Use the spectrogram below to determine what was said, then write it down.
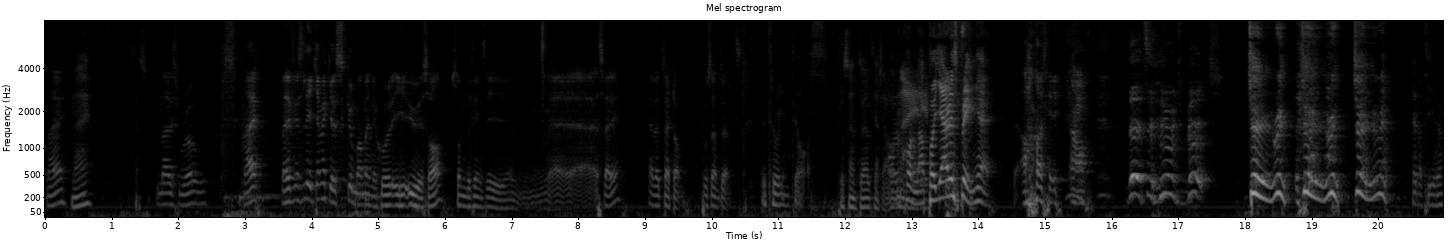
Nej, Nej. nice roll. Nej, men det finns lika mycket skumma människor i USA som det finns i eh, Sverige. Eller tvärtom, procentuellt. Det tror inte jag alls. Procentuellt kanske? Har du nej. kollat på Jerry Springer? Ja, det Ja. That's a huge bitch! Jerry, Jerry, Jerry. Hela tiden.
